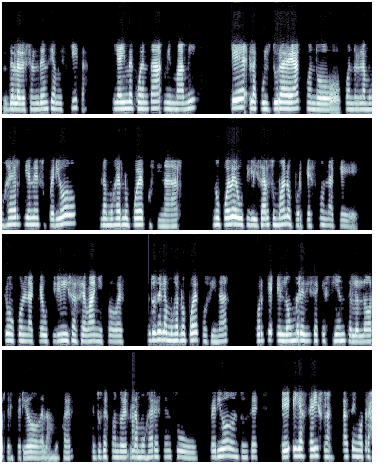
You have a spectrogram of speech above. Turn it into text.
de la descendencia misquita y ahí me cuenta mi mami que la cultura era cuando, cuando la mujer tiene su periodo, la mujer no puede cocinar, no puede utilizar su mano porque es con la que, con la que utiliza, se baña y todo eso. Entonces la mujer no puede cocinar porque el hombre dice que siente el olor del periodo de la mujer. Entonces, cuando la mujer está en su periodo, entonces eh, ellas se aíslan, hacen otras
